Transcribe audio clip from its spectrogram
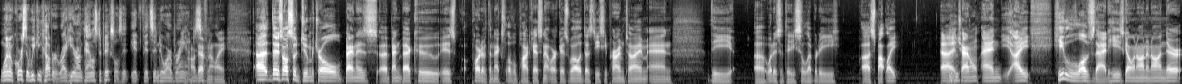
one, of course, that we can cover right here on Panels to Pixels. It, it fits into our brand. Oh, So- definitely. Uh, there's also Doom Patrol. Ben is uh, Ben Beck, who is part of the Next Level Podcast Network as well. It does DC Primetime and the uh, what is it? The Celebrity uh, Spotlight uh, Mm-hmm. channel, and I he loves that. He's going on and on. There,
